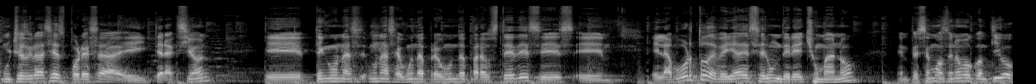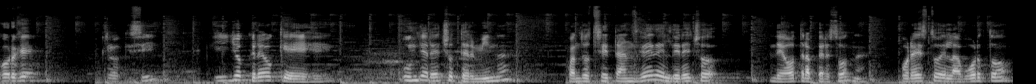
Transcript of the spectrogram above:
Muchas gracias por esa eh, interacción. Eh, tengo una, segunda pregunta para ustedes. Es, eh, ¿el aborto debería de ser un derecho humano? Empecemos de nuevo contigo, Jorge. Creo que sí. Y yo creo que un derecho termina cuando se transgrede el derecho de otra persona. Por esto el aborto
